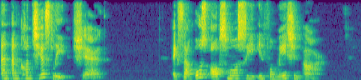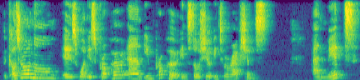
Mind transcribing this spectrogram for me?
and unconsciously shared. Examples of small c information are The cultural norm is what is proper and improper in social interactions. And myths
